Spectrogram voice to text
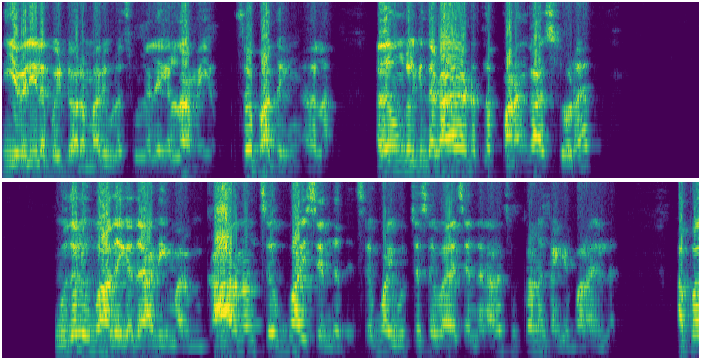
நீங்க வெளியில போயிட்டு வர மாதிரி உள்ள சூழ்நிலைகள்லாம் அமையும். ஸோ பார்த்துக்கோங்க அதெல்லாம். அதாவது உங்களுக்கு இந்த காலகட்டத்துல பணங்காசோட உதல் உபாதைகள் தான் அதிகமா இருக்கும்? காரணம் செவ்வாய் சேர்ந்தது. செவ்வாய் உச்ச செவ்வாய் சேர்ந்தனால சுக்கரனுக்கு அங்கே பலம் இல்லை. அப்போ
